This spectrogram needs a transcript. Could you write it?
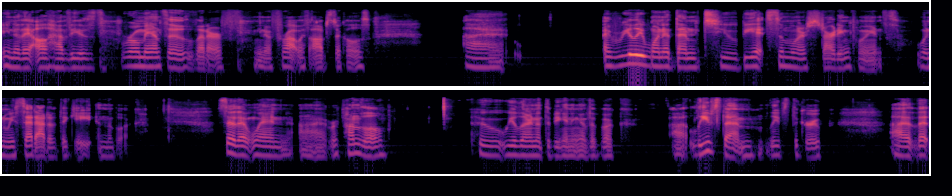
you know, they all have these romances that are you know fraught with obstacles. Uh, I really wanted them to be at similar starting points when we set out of the gate in the book, so that when uh, Rapunzel who we learn at the beginning of the book uh, leaves them, leaves the group, uh, that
